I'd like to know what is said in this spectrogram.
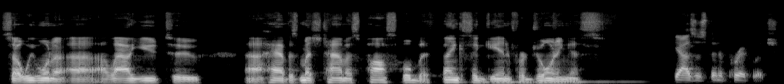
So we want to uh, allow you to uh, have as much time as possible. But thanks again for joining us. Guys, it's been a privilege.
